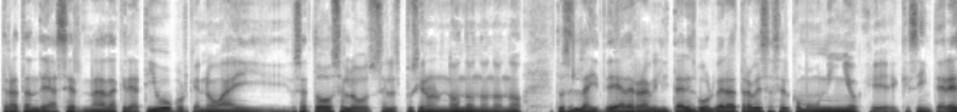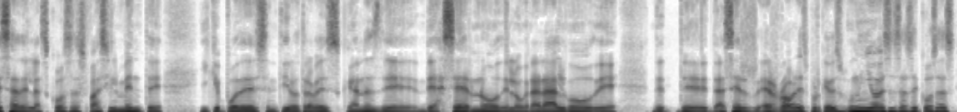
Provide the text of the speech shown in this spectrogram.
tratan de hacer nada creativo porque no hay, o sea, todos se, lo, se les pusieron, no, no, no, no, no. Entonces la idea de rehabilitar es volver a otra vez a ser como un niño que, que se interesa de las cosas fácilmente y que puede sentir otra vez ganas de, de hacer, ¿no? De lograr algo, de, de, de, hacer errores, porque a veces un niño a veces hace cosas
